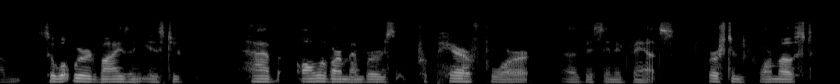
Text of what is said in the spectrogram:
um, so what we're advising is to have all of our members prepare for uh, this in advance. First and foremost,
